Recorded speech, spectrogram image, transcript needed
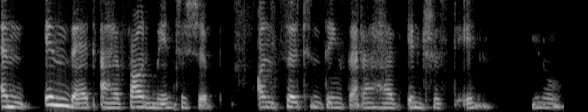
And in that, I have found mentorship on certain things that I have interest in you know,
